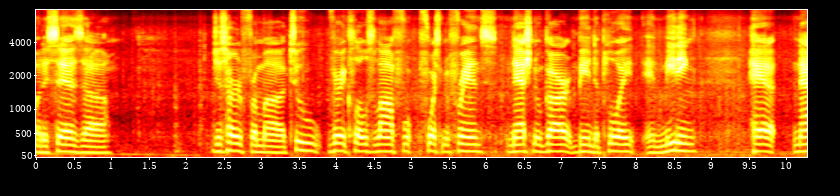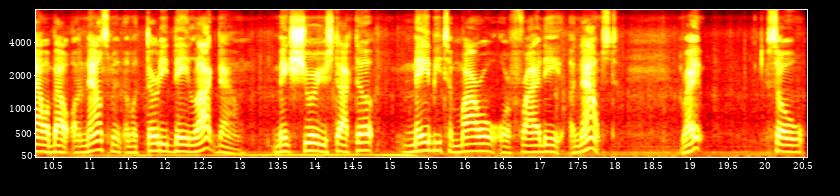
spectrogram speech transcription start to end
but it says uh, just heard from uh, two very close law enforcement friends, National Guard being deployed and meeting had now about announcement of a 30-day lockdown. Make sure you're stocked up. Maybe tomorrow or Friday announced, right? So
